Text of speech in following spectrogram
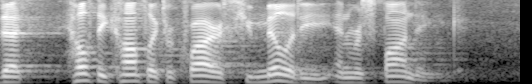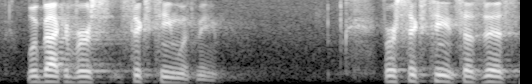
that healthy conflict requires humility in responding. Look back at verse 16 with me. Verse 16 says this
